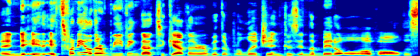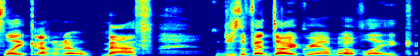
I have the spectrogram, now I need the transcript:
And it, it's funny how they're weaving that together with the religion, because in the middle of all this, like, I don't know, math, there's a Venn diagram of like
